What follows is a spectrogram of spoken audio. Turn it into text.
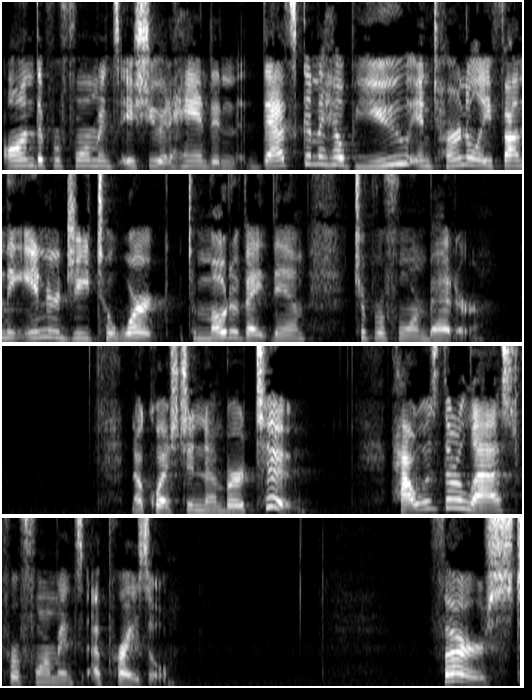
on the performance issue at hand, and that's going to help you internally find the energy to work to motivate them to perform better. Now, question number two how was their last performance appraisal? First,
